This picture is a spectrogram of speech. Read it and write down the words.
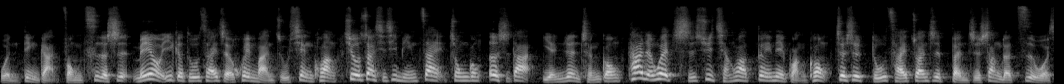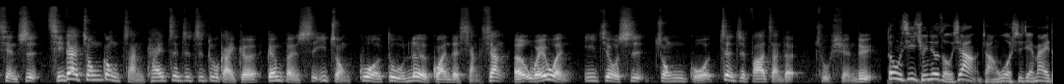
稳定感。讽刺的是，没有一个独裁者会满足现况。就算习近平在中共二十大连任成功，他仍会持续强化对内管控，这是独裁专制本质上的自我限制。期待中共展开政治制度改革，根本是一种过度乐观的想象。而维稳依旧是中国政治发展的主旋律。洞悉全球走向，掌握世界脉动，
